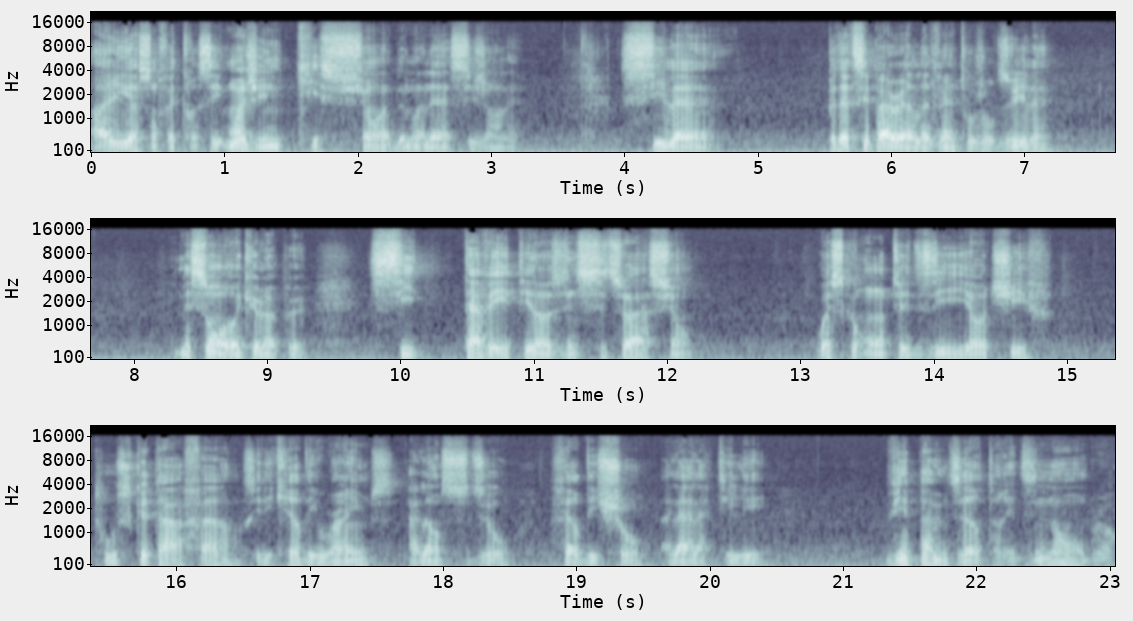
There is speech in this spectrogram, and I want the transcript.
ah, les gars se sont fait crosser. Moi, j'ai une question à demander à ces gens-là. Si là, peut-être c'est pas relevant aujourd'hui, là, mais si on recule un peu, si tu avais été dans une situation où est-ce qu'on te dit, yo, Chief, tout ce que tu as à faire, c'est d'écrire des rhymes, aller en studio, faire des shows, aller à la télé. Viens pas me dire, t'aurais dit non, bro.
